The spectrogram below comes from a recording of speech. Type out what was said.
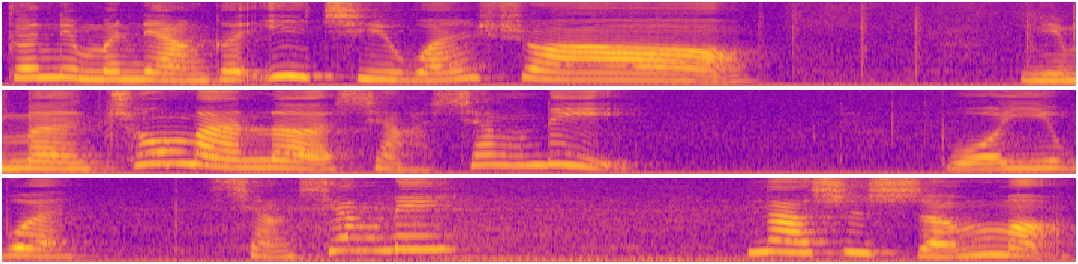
跟你们两个一起玩耍哦，你们充满了想象力。”博伊问：“想象力？那是什么？”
